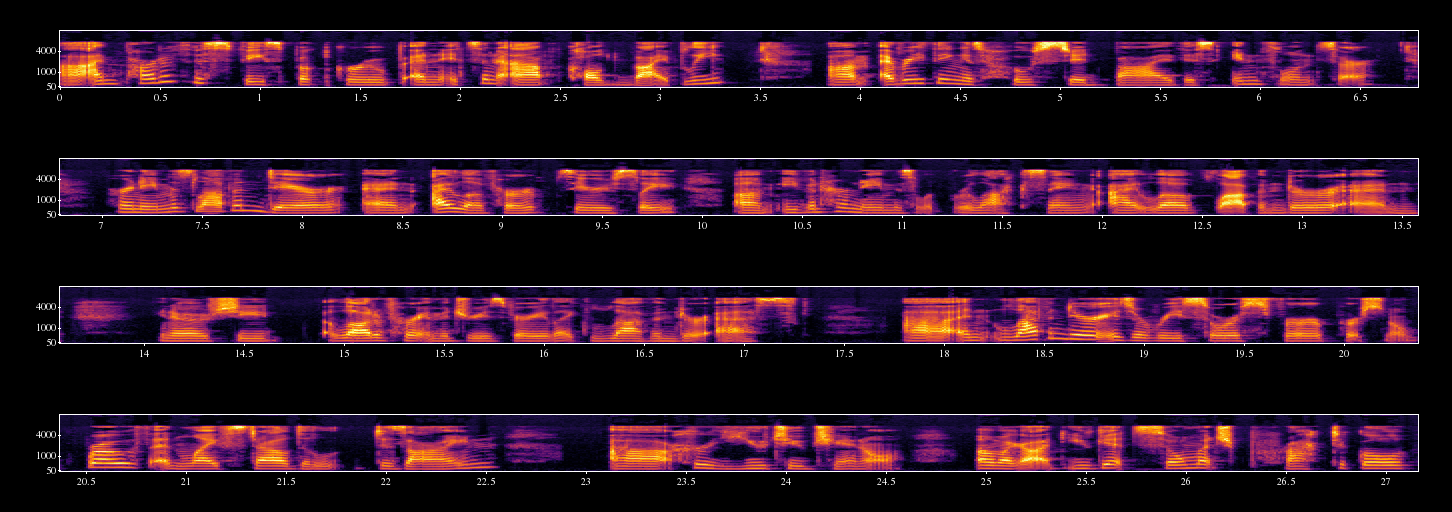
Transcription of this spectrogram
Uh, I'm part of this Facebook group, and it's an app called Vibely. Um, everything is hosted by this influencer. Her name is Lavendaire, and I love her, seriously. Um, even her name is relaxing. I love lavender, and, you know, she, a lot of her imagery is very like lavender esque. Uh, and Lavendaire is a resource for personal growth and lifestyle de- design. Uh, her YouTube channel, oh my God, you get so much practical,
